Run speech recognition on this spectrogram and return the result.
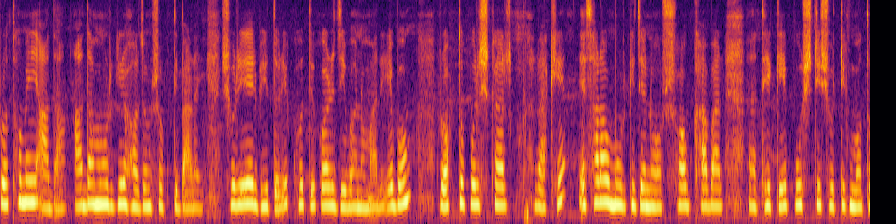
প্রথমেই আদা। আদা মুরগির হজম শক্তি বাড়ায়, শরীরের ভিতরে ক্ষতিকর জীবাণু মারে এবং রক্ত পরিষ্কার রাখে। এছাড়াও মুরগি যেন সব খাবার থেকে পুষ্টি সঠিক মতো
